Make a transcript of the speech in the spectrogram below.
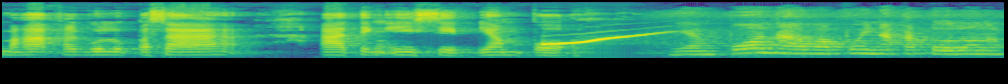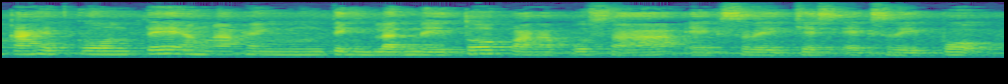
makakagulo pa sa ating isip. Yan po. Yan po, nawa po ay nakatulong ng kahit konti ang aking munting vlog na ito para po sa x-ray, chest x-ray po.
